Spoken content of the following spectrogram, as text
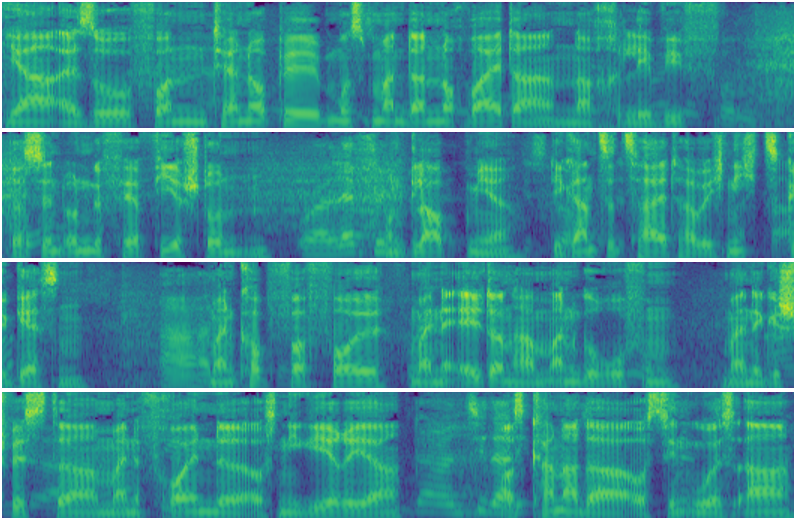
Ja, also von Ternopil muss man dann noch weiter nach Lviv. Das sind ungefähr vier Stunden. Und glaubt mir, die ganze Zeit habe ich nichts gegessen. Mein Kopf war voll, meine Eltern haben angerufen, meine Geschwister, meine Freunde aus Nigeria, aus Kanada, aus den USA.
